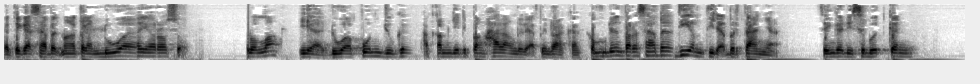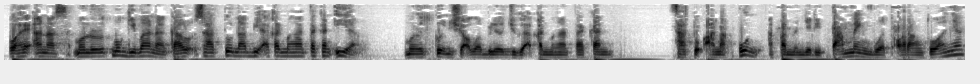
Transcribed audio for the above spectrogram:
ketika sahabat mengatakan dua ya Rasulullah, iya dua pun juga akan menjadi penghalang dari api neraka. Kemudian para sahabat diam tidak bertanya sehingga disebutkan wahai Anas, menurutmu gimana kalau satu Nabi akan mengatakan iya? Menurutku insya Allah beliau juga akan mengatakan satu anak pun akan menjadi tameng buat orang tuanya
